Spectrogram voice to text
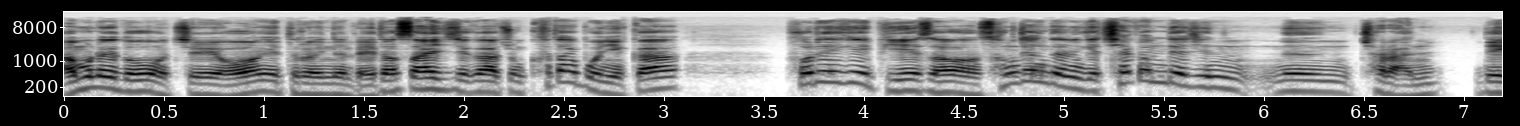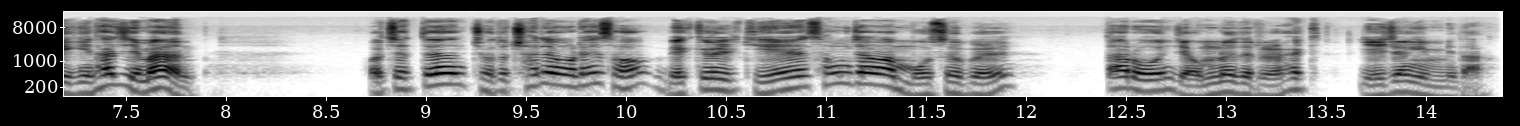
아무래도 제 어항에 들어있는 레더 사이즈가 좀 크다 보니까 풀액에 비해서 성장되는 게 체감되지는 잘 안 되긴 하지만 어쨌든 저도 촬영을 해서 몇 개월 뒤에 성장한 모습을 따로 이제 업로드를 할 예정입니다.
